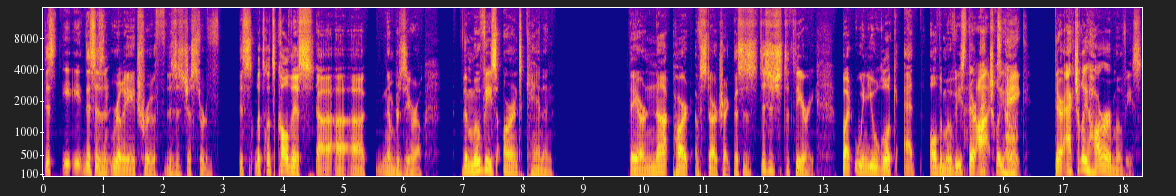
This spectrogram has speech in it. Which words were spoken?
this this isn't really a truth. This is just sort of this let's let's call this uh uh, uh number 0. The movies aren't canon. They are not part of Star Trek. This is this is just a theory. But when you look at all the movies, they're Hot actually ho- they're actually horror movies.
